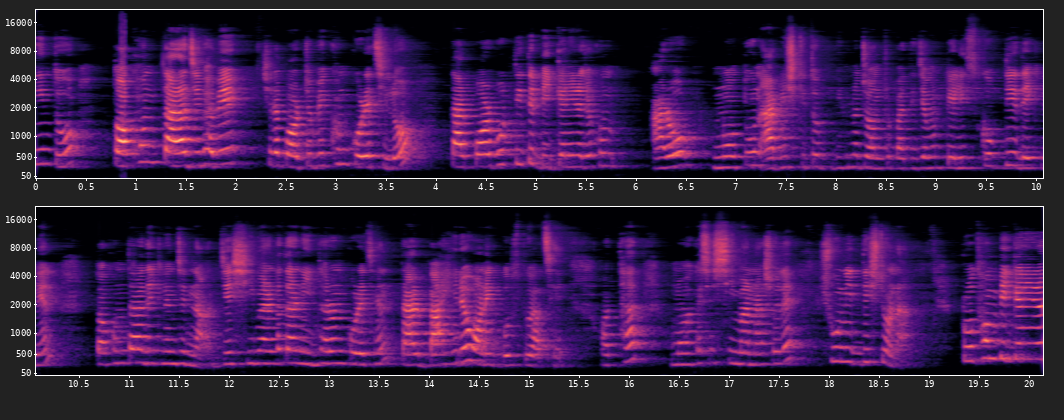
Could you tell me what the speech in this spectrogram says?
কিন্তু তখন তারা যেভাবে সেটা পর্যবেক্ষণ করেছিল, তার পরবর্তীতে বিজ্ঞানীরা যখন আরও নতুন আবিষ্কৃত বিভিন্ন যন্ত্রপাতি, যেমন টেলিস্কোপ দিয়ে দেখলেন তখন তারা দেখলেন যে না, যে সীমানাটা তারা নির্ধারণ করেছেন, তার বাহিরেও অনেক বস্তু আছে। অর্থাৎ মহাকাশের সীমানা আসলে সুনির্দিষ্ট না। প্রথম বিজ্ঞানীরা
